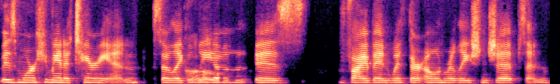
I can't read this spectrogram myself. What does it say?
is more humanitarian so like leo Oh. is vibing with their own relationships and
